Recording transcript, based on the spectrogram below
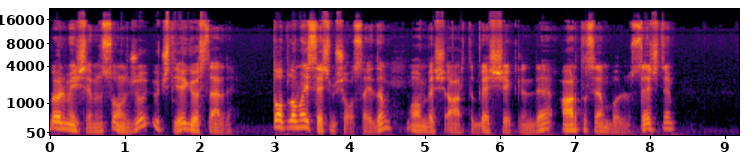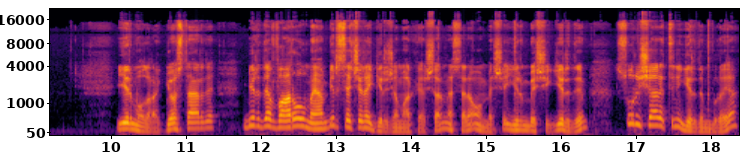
bölme işleminin sonucu 3 diye gösterdi. Toplamayı seçmiş olsaydım 15 artı 5 şeklinde artı sembolünü seçtim. 20 olarak gösterdi. Bir de var olmayan bir seçenek gireceğim arkadaşlar. Mesela 15'e 25'i girdim. Soru işaretini girdim buraya.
